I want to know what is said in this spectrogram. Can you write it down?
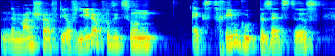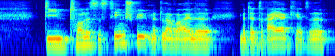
eine Mannschaft, die auf jeder Position extrem gut besetzt ist, die ein tolles System spielt mittlerweile mit der Dreierkette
